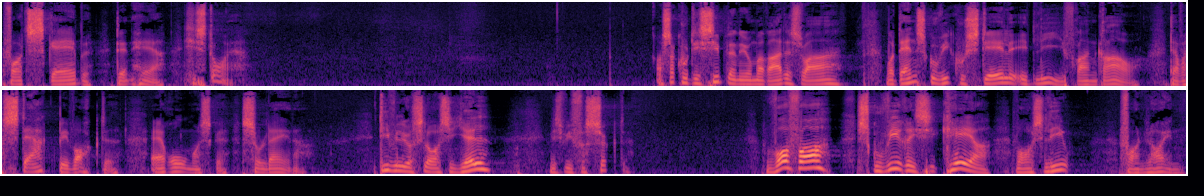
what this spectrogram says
for at skabe den her historie. Og så kunne disciplene jo med rette svare, hvordan skulle vi kunne stjæle et lig fra en grav, der var stærkt bevogtet af romerske soldater? De ville jo slå os ihjel, hvis vi forsøgte. Hvorfor skulle vi risikere vores liv for en løgn?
